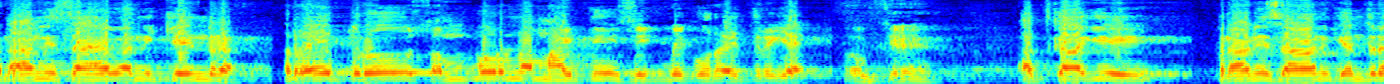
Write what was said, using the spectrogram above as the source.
ಪ್ರಾಣಿ ಸಹಾಯವಾಣಿ ಕೇಂದ್ರ. ರೈತರು ಸಂಪೂರ್ಣ ಮಾಹಿತಿ ಸಿಗ್ಬೇಕು ರೈತರಿಗೆ. ಓಕೆ ಅದಕ್ಕಾಗಿ ಪ್ರಾಣಿ ಸಹಾಯವಾಣಿ ಕೇಂದ್ರ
